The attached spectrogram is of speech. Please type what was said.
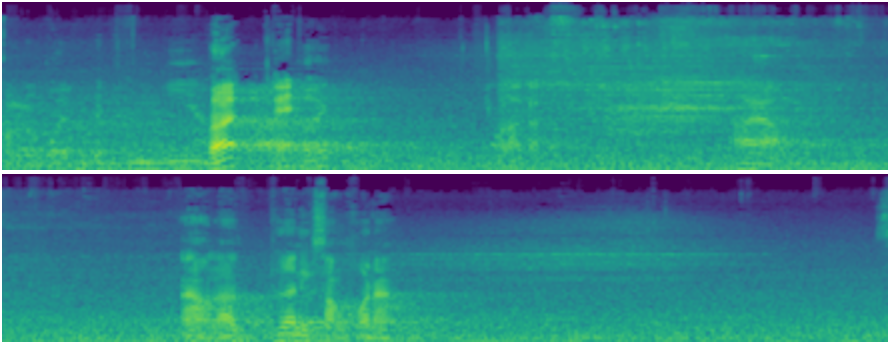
ผมรู้ว่าเป็นเงียบเฮ้ยเอ๊ะเฮ้ยว่ากันอะไรอะอ้าวแล้วเพื่อนอีกสองคนอะส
